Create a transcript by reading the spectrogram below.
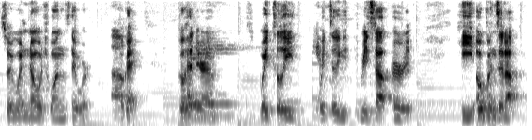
so we wouldn't know which ones they were. Um, Okay, go ahead, Darren. Three, Wait till he Yeah. wait till he reads it up or he opens it up.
